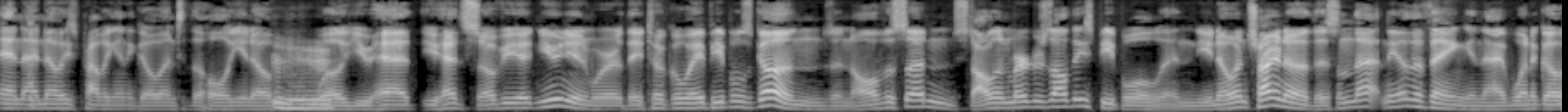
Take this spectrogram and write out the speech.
and I know he's probably going to go into the whole, you know, Mhm. well, you had you had Soviet Union where they took away people's guns, and all of a sudden Stalin murders all these people, and you know, in China, this and that and the other thing, and I want to go,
